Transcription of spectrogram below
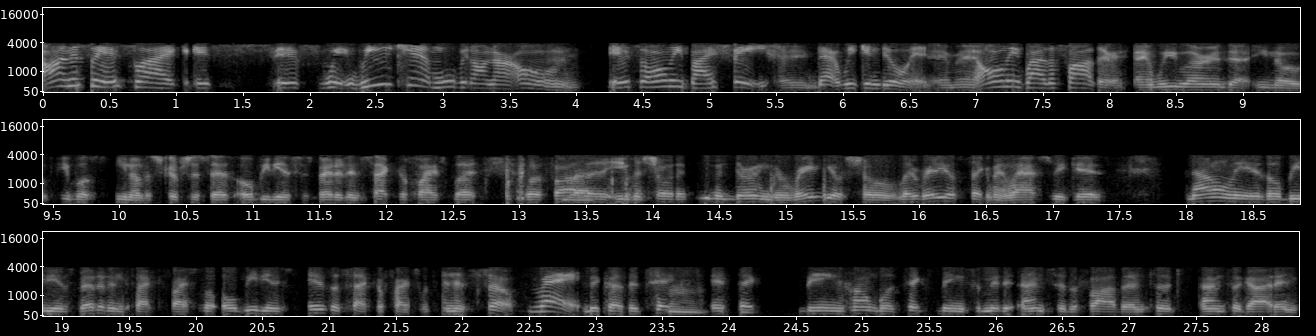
honestly it's like it's if we we can't move it on our own. It's only by faith Amen. that we can do it. Amen. Only by the Father. and we learned that you know people you know the scripture says obedience is better than sacrifice but what father Right. even showed us even during the radio show the radio segment last week is not only is obedience better than sacrifice but obedience is a sacrifice within itself Right. because it takes Mm. it takes being humble it takes being submitted unto the father unto unto god and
